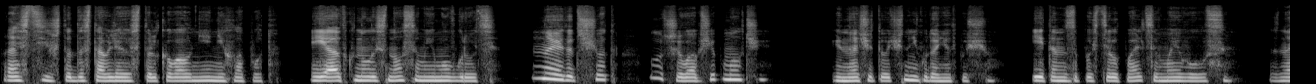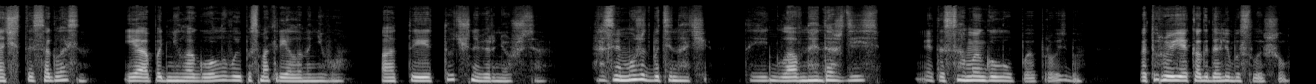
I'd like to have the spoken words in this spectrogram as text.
Прости, что доставляю столько волнений и хлопот. Я уткнулась носом ему в грудь. На этот счет лучше вообще помолчи. Иначе точно никуда не отпущу. Итан запустил пальцы в мои волосы. Значит, ты согласен? Я подняла голову и посмотрела на него. А ты точно вернешься? Разве может быть иначе? Ты, главное, дождись. Это самая глупая просьба, которую я когда-либо слышал.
